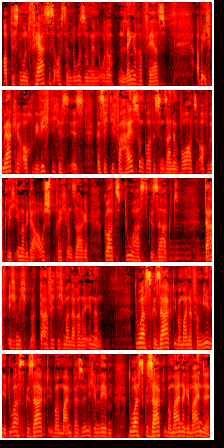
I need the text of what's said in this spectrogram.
ob das nur ein Vers ist aus den Losungen oder ein längerer Vers. Aber ich merke auch, wie wichtig es ist, dass ich die Verheißung Gottes in seinem Wort auch wirklich immer wieder ausspreche und sage, Gott, du hast gesagt. Darf ich mich, darf ich dich mal daran erinnern? Du hast gesagt über meine Familie, du hast gesagt über mein persönlichen Leben, du hast gesagt über meine Gemeinde.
